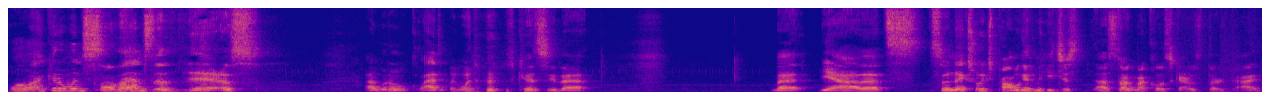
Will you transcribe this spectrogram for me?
well, I could have went and saw that instead of this. I would have gladly went to see that. But yeah, that's so next week's probably gonna be just us talking about Close Encounters Third Kind.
